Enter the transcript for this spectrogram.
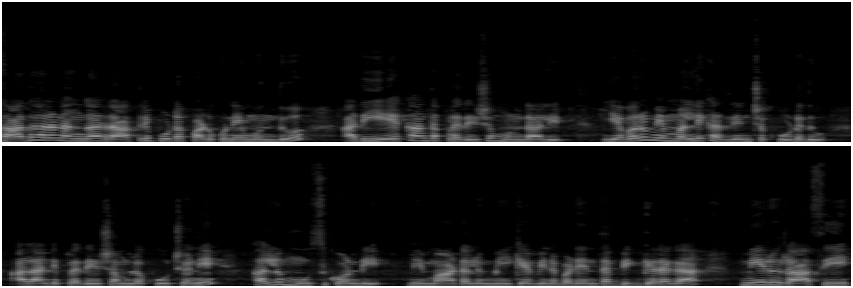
సాధారణంగా రాత్రిపూట పడుకునే ముందు అది ఏకాంత ప్రదేశం ఉండాలి. ఎవరు మిమ్మల్ని కదిలించకూడదు. అలాంటి ప్రదేశంలో కూర్చొని కళ్ళు మూసుకోండి. మీ మాటలు మీకే వినబడేంత బిగ్గరగా మీరు రాసి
